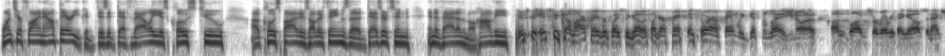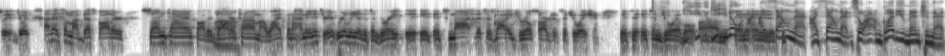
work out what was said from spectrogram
Once you're flying out there, you could visit Death Valley as close to uh, close by. There's other things, the deserts in, in Nevada, the Mojave. It's be, it's become our favorite place to go. It's like our fam- it's where our family gets away, you know, unplugs from everything else and actually enjoys. I've had some of my best father son time, father daughter wow. time, my wife and I. I mean, it's it really is. It's a great. It, it's not. This is not a drill sergeant situation. It's it's enjoyable. Um, you know, and, I, and I found that. I found that. So I'm glad you mentioned that.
